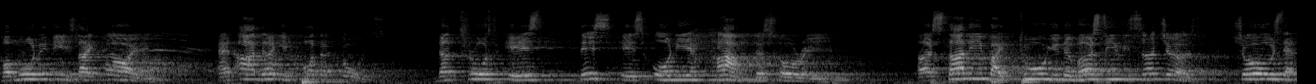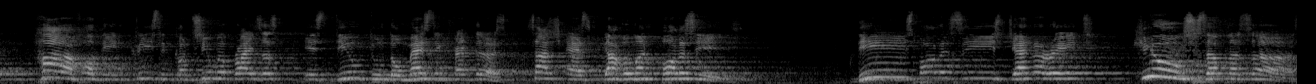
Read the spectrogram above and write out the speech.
Commodities like oil and other imported goods. The truth is, this is only half the story. A study by two university researchers shows that half of the increase in consumer prices is due to domestic factors such as government policies. These policies generate huge surpluses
